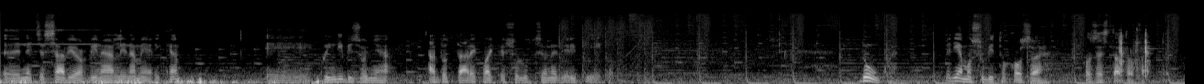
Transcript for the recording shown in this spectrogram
è necessario ordinarli in America e quindi bisogna adottare qualche soluzione di ripiego Dunque, vediamo subito cosa, cosa è stato fatto.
